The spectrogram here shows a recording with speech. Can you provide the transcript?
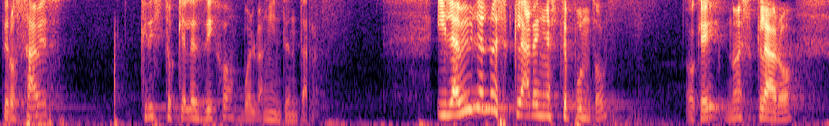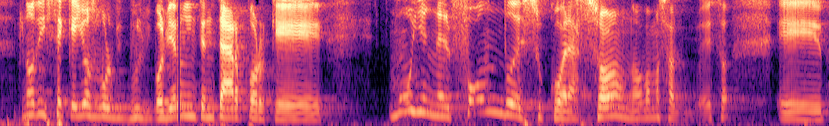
Pero sabes, Cristo que les dijo, vuelvan a intentar. Y la Biblia no es clara en este punto, ¿ok? No es claro. No dice que ellos volvieron a intentar porque muy en el fondo de su corazón, ¿no? Vamos a eso. Eh,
